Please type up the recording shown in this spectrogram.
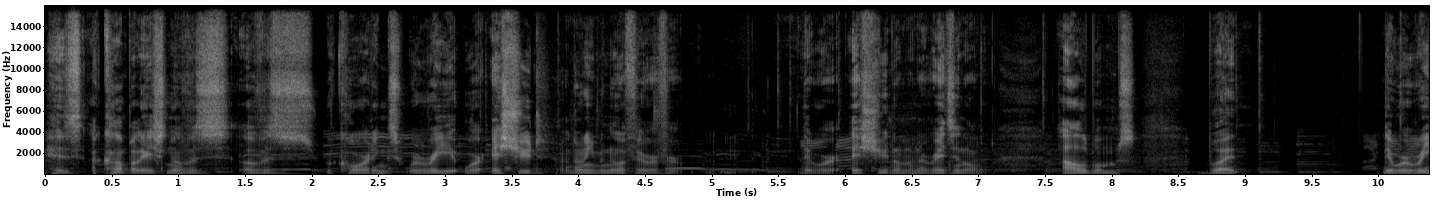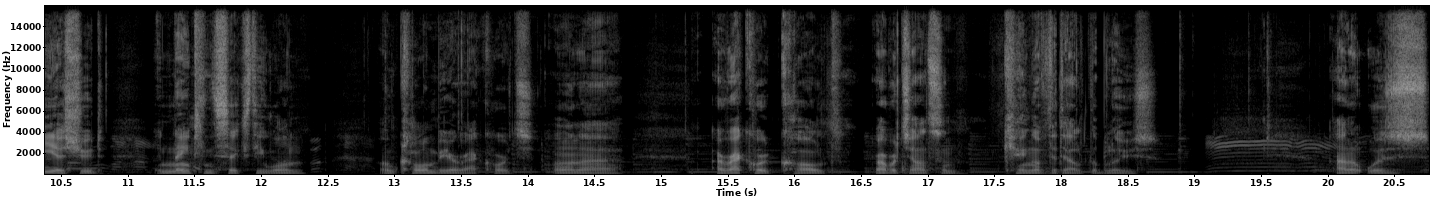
his a compilation of his of his recordings were re, were issued. I don't even know if they were ever, they were issued on an original albums, but they were reissued in 1961 on Columbia Records on a a record called Robert Johnson King of the Delta Blues, and it was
